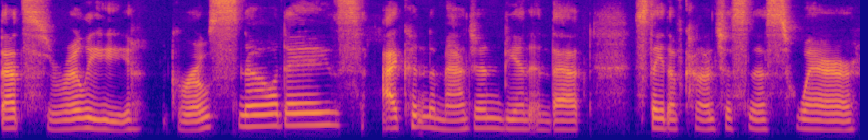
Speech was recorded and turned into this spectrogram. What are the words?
that's really gross nowadays. I couldn't imagine being in that state of consciousness where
